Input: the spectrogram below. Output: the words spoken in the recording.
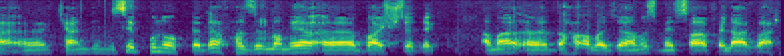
e, kendimizi bu noktada hazırlamaya e, başladık. Ama e, daha alacağımız mesafeler var.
